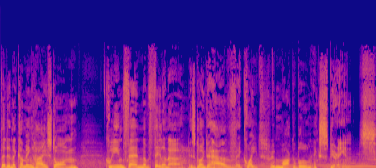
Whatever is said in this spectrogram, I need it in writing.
that in a coming high storm, Queen Fen of Thaylenah is going to have a quite remarkable experience.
